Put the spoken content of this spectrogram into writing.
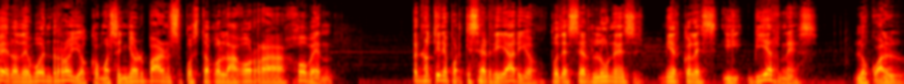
pero de buen rollo, como el señor Barnes puesto con la gorra joven. Pero no tiene por qué ser diario. Puede ser lunes, miércoles y viernes, lo cual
